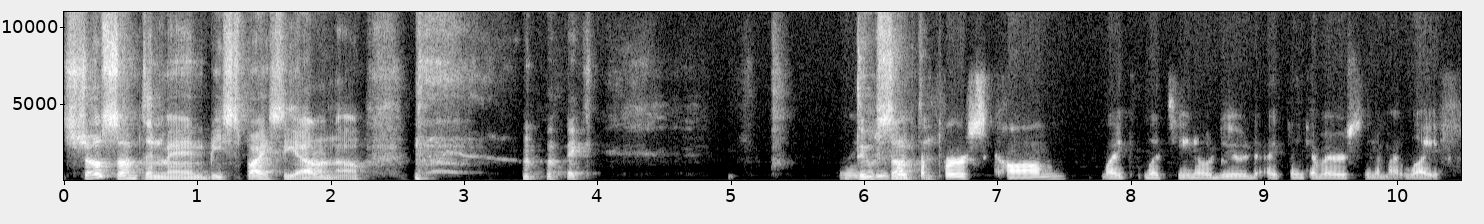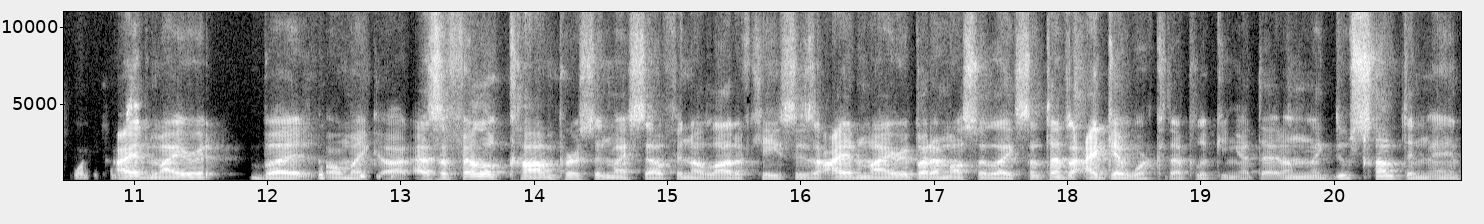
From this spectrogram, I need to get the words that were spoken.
show something, man. Be spicy. I don't know. like, do something. Like the first calm, like Latino dude I think I've ever seen in my life. I admire it but oh my god as a fellow calm person myself in a lot of cases i admire it but i'm also like sometimes i get worked up looking at that. I'm like do something man.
